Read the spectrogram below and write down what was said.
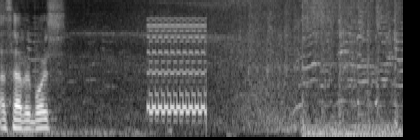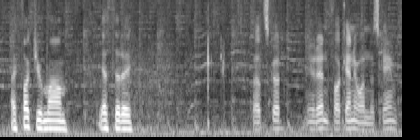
Let's have it, boys. I fucked your mom yesterday. That's good. You didn't fuck anyone this game.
